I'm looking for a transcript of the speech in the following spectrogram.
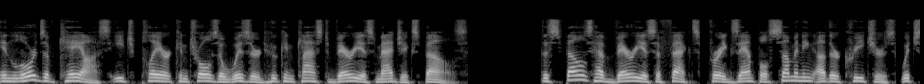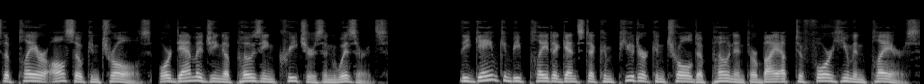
In Lords of Chaos each player controls a wizard who can cast various magic spells. The spells have various effects, for example summoning other creatures which the player also controls, or damaging opposing creatures and wizards. The game can be played against a computer-controlled opponent or by up to four human players.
